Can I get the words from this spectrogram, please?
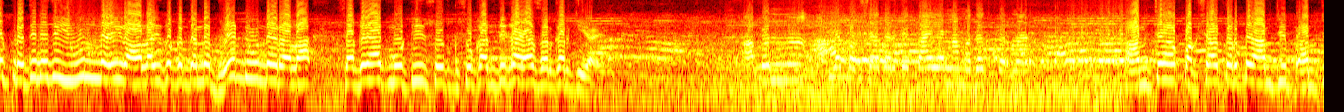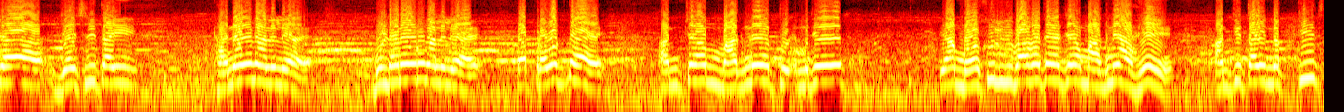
एक प्रतिनिधी येऊन नाही राहिला इथं त्यांना भेट देऊन नाही राहिला. सगळ्यात मोठी शो शोकांतिका ह्या सरकारची आहे. आपण आपल्या पक्षातर्फे काय यांना मदत करणार? आमच्या पक्षातर्फे आमची आमच्या जयश्रीताई ठाण्याहून आलेले आहे बुलढाण्यावरून आलेले आहे. त्या प्रवक्ता आहे. आमच्या मागण्या म्हणजे या महसूल विभागाच्या ज्या मागण्या आहे आमची ताई नक्कीच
